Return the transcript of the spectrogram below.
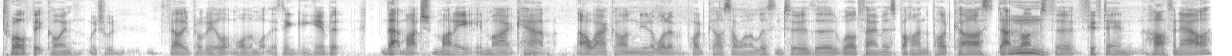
12 Bitcoin, which would value probably a lot more than what they're thinking here, but that much money in my account. I whack on, you know, whatever podcast I want to listen to, the world famous behind the podcast. That mm. runs for 15 half an hour.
